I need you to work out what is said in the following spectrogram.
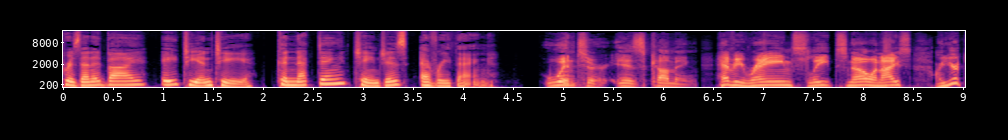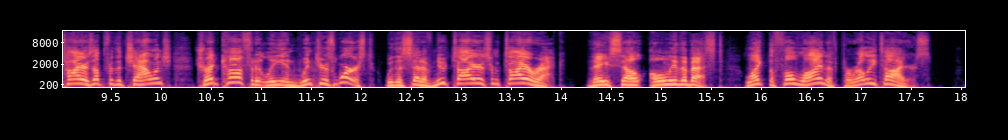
Presented by AT&T. Connecting changes everything. Winter is coming. Heavy rain, sleet, snow, and ice. Are your tires up for the challenge? Tread confidently in winter's worst with a set of new tires from Tire Rack. They sell only the best, like the full line of Pirelli tires.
